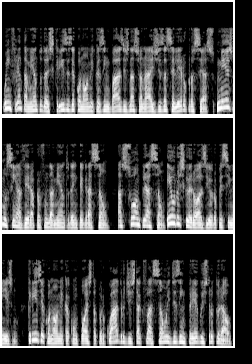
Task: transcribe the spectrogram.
o enfrentamento das crises econômicas em bases nacionais desacelera o processo. Mesmo sem haver aprofundamento da integração, a sua ampliação, euroesclerose e europessimismo, crise econômica composta por quadro de estagflação e desemprego estrutural,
